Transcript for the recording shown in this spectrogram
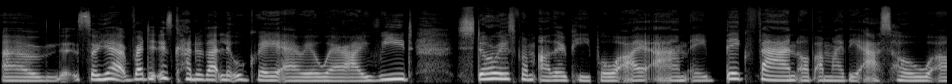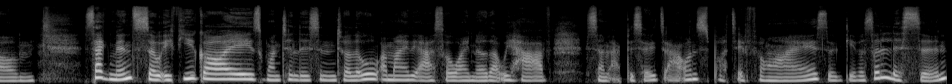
Um, so, yeah, Reddit is kind of that little grey area where I read stories from other people. I am a big fan of Am I the Asshole um, segments. So, if you guys want to listen to a little Am I the Asshole, I know that we have some episodes out on Spotify, so give us a listen.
